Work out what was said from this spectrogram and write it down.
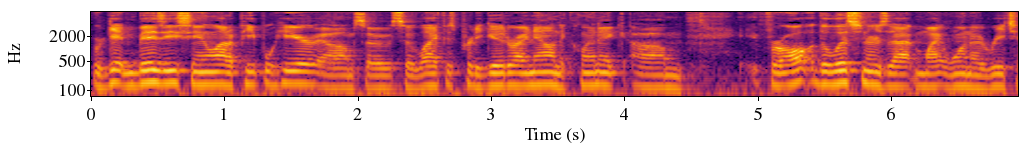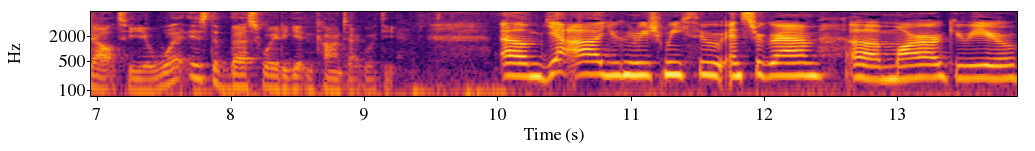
we're getting busy, seeing a lot of people here. Um, so, so life is pretty good right now in the clinic. Um, for all the listeners that might want to reach out to you, what is the best way to get in contact with you? Um, yeah, uh, you can reach me through Instagram, uh, Mara Guriu,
